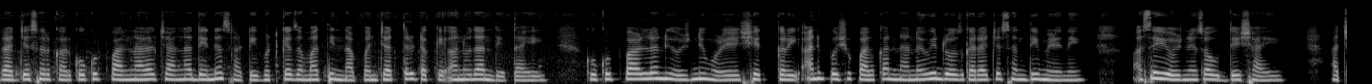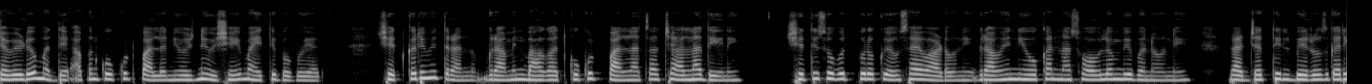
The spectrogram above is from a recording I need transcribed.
राज्य सरकार कुक्कुटपालनाला चालना देण्यासाठी भटक्या जमातींना पंच्याहत्तर टक्के अनुदान देत आहे. कुक्कुटपालन योजनेमुळे शेतकरी आणि पशुपालकांना नवीन रोजगाराच्या संधी मिळणे असे योजनेचा उद्देश आहे. आजच्या व्हिडिओमध्ये आपण कुक्कुटपालन योजनेविषयी माहिती बघूयात. शेतकरी मित्रांनो ग्रामीण भागात कुक्कुटपालनाचा चालना देणे शेतीसोबत पूरक व्यवसाय वाढवणे ग्रामीण युवकांना स्वावलंबी बनवणे राज्यातील बेरोजगारी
